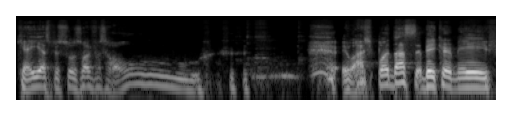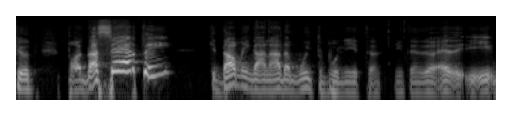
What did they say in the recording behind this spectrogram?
Que aí as pessoas olham e falam assim, oh, eu acho que pode dar Baker Mayfield, pode dar certo, hein? Que dá uma enganada muito bonita, entendeu? É, e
